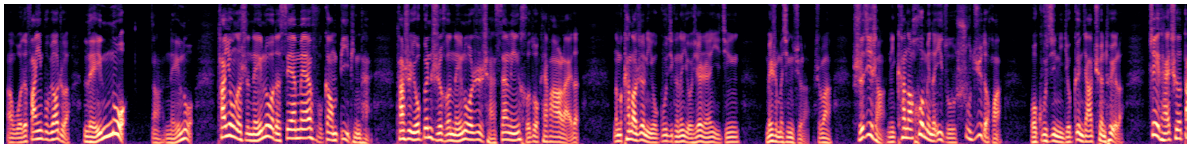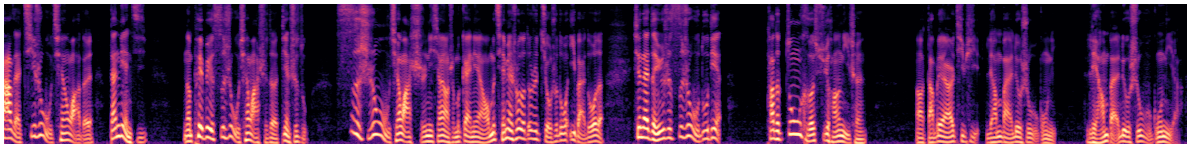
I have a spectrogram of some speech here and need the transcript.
啊，我的发音不标准，雷诺啊，雷诺，它用的是雷诺的 CMF 杠 B 平台，它是由奔驰和雷诺日产、三菱合作开发而来的。那么看到这里，我估计可能有些人已经没什么兴趣了，是吧？实际上，你看到后面的一组数据的话。我估计你就更加劝退了。这台车搭载七十五千瓦的单电机，那配备四十五千瓦时的电池组。四十五千瓦时，你想想什么概念啊？我们前面说的都是九十多、一百多的，现在等于是四十五度电。它的综合续航里程啊，WLTP 两百六十五公里，两百六十五公里啊！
